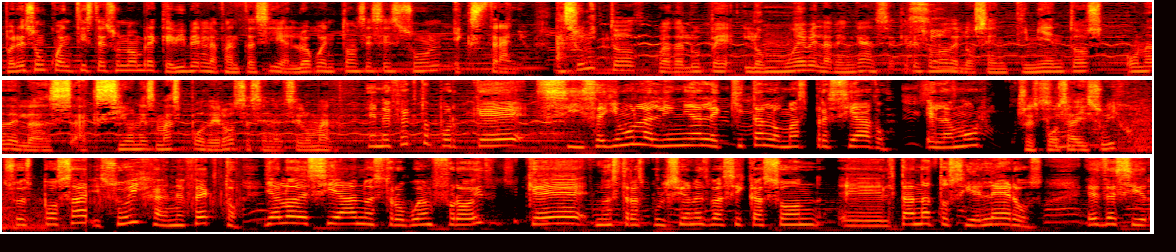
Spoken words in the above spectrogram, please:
pero es un cuentista, es un hombre que vive en la fantasía. Luego entonces es un extraño. A Sweeney Todd, Guadalupe, lo mueve la venganza, que es uno de los sentimientos, una de las acciones más poderosas en el ser humano. En efecto, porque si seguimos la línea le quitan lo más preciado, el amor. Su esposa y su hijo. Su esposa y su hija, en efecto. Ya lo decía nuestro buen Freud, que nuestras pulsiones básicas son eh, el tánatos y el eros, es decir,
